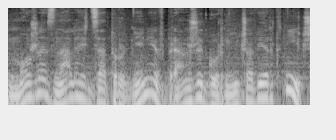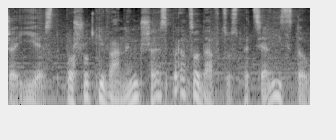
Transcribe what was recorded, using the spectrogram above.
Może znaleźć zatrudnienie w branży górniczo-wiertniczej i jest poszukiwanym przez pracodawców specjalistą.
